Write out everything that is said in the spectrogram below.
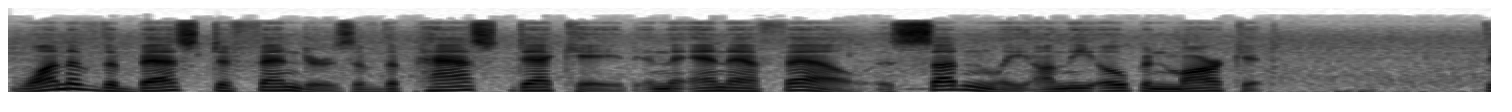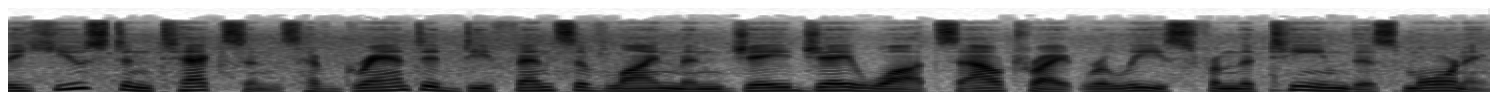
one of the best defenders of the past decade in the NFL is suddenly on the open market. The Houston Texans have granted defensive lineman J.J. Watt's outright release from the team this morning,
